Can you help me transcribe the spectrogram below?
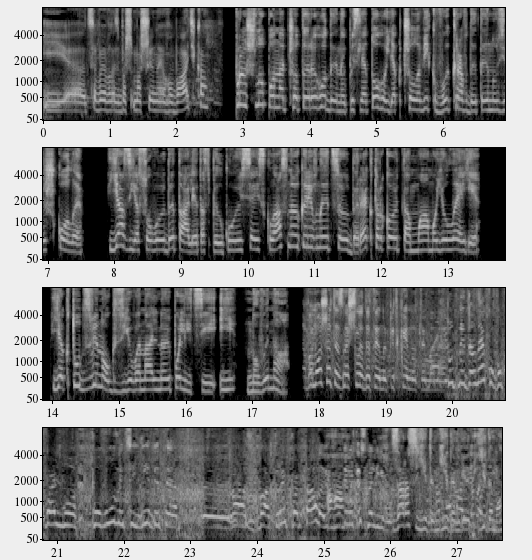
І е, це виявилась машина його батька. Пройшло понад чотири години після того, як чоловік викрав дитину зі школи. Я з'ясовую деталі та спілкуюся із класною керівницею, директоркою та мамою Леї. Як тут дзвінок з ювенальної поліції і новина. Ви можете знайшли дитину, підкинути мене? Тут недалеко, буквально по вулиці їдете е, раз, два, три квартали, Ага. дивитесь наліво. Зараз їдемо, їдемо, їдемо.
